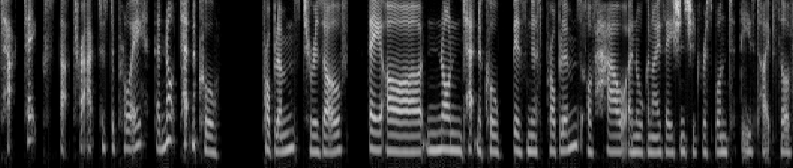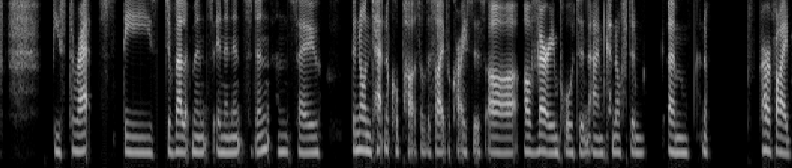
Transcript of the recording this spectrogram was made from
tactics that threat actors deploy, they're not technical problems to resolve. They are non technical business problems of how an organization should respond to these types of these threats, these developments in an incident. And so the non technical parts of a cyber crisis are, are very important and can often um, kind of provide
